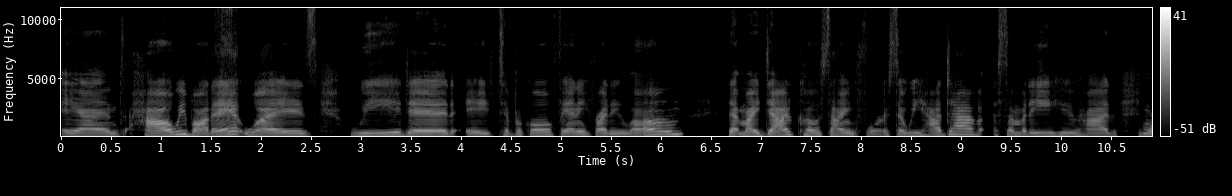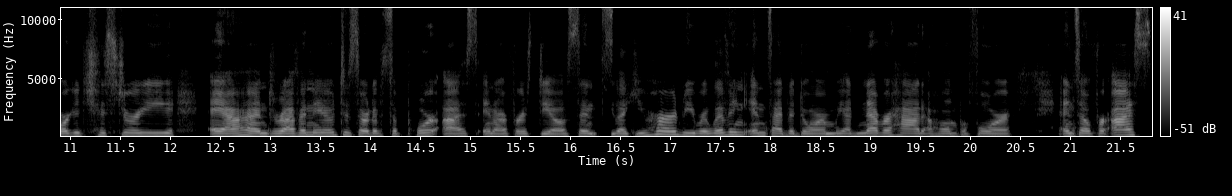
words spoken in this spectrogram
And how we bought it was we did a typical Fannie Freddie loan that my dad co-signed for. So we had to have somebody who had mortgage history and revenue to sort of support us in our first deal since like you heard we were living inside the dorm. We had never had a home before. And so for us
